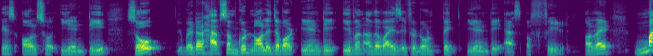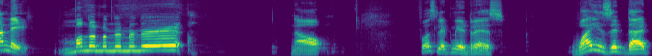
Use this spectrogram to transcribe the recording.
is also ENT. So you better have some good knowledge about ENT even otherwise if you don't pick ENT as a field. All right. Money. Money, money, money. Now, First, let me address why is it that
